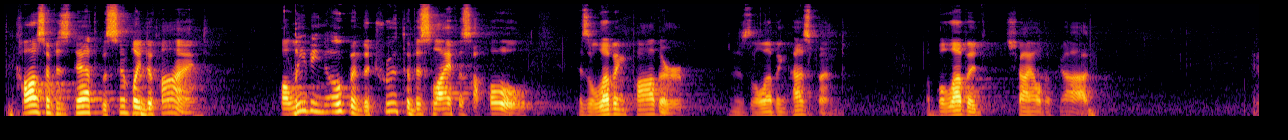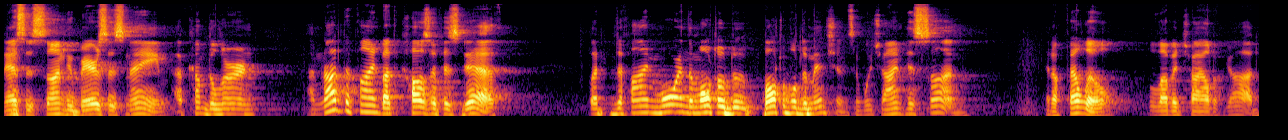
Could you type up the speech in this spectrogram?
the cause of his death was simply defined while leaving open the truth of his life as a whole, as a loving father and as a loving husband, a beloved child of God. And as his son who bears his name, I've come to learn I'm not defined by the cause of his death, but defined more in the multiple, dimensions in which I'm his son and a fellow beloved child of God.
